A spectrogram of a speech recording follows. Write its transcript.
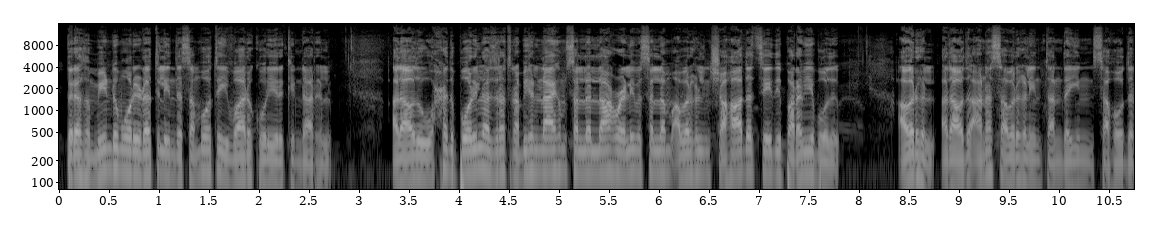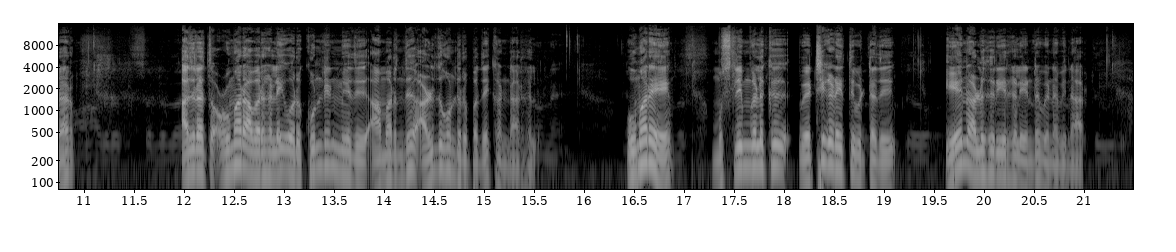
பிறகு மீண்டும் ஒரு இடத்தில் இந்த சம்பவத்தை இவ்வாறு கூறியிருக்கின்றார்கள். அதாவது உஹது போரில் ஹசரத் நபிகள் நாயகம் சல்லல்லாஹு அலிவசல்லம் அவர்களின் ஷஹாதத் செய்தி பரவிய போது அவர்கள் அதாவது அனஸ் அவர்களின் தந்தையின் சகோதரர் ஹசரத் உமர் அவர்களை ஒரு குன்றின் மீது அமர்ந்து அழுது கொண்டிருப்பதை கண்டார்கள். உமரே முஸ்லிம்களுக்கு வெற்றி கிடைத்து விட்டது ஏன் அழுகிறீர்கள் என்று வினவினார்.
